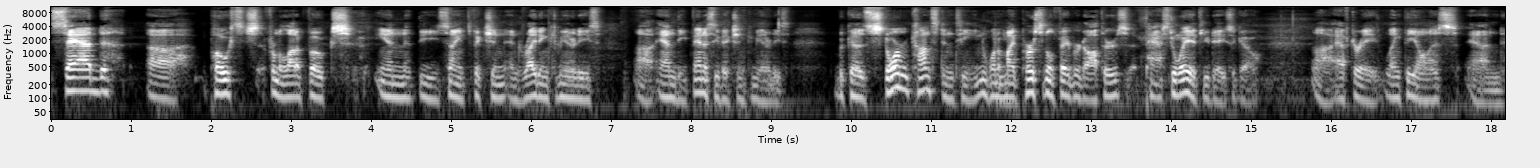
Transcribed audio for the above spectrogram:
sad uh, posts from a lot of folks in the science fiction and writing communities uh, and the fantasy fiction communities. Because Storm Constantine, one of my personal favorite authors, passed away a few days ago uh, after a lengthy illness, and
